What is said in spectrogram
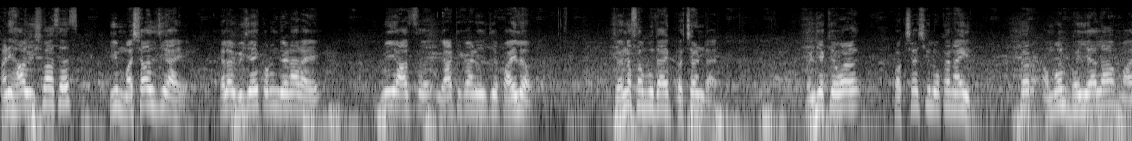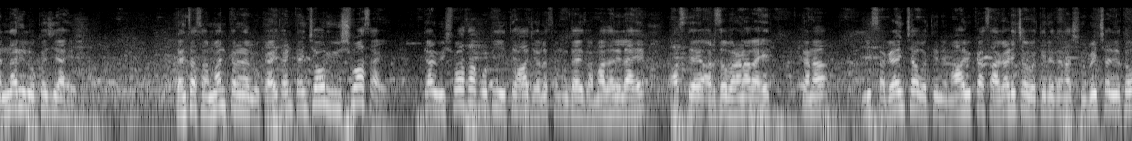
आणि हा विश्वासच ही मशाल जी आहे याला विजय करून देणार आहे. मी आज या ठिकाणी जे पाहिलं जनसमुदाय प्रचंड आहे. म्हणजे केवळ पक्षाची लोकं नाहीत तर अमोल भैयाला मानणारी लोकं जी आहेत त्यांचा सन्मान करणारे लोक आहेत आणि त्यांच्यावर विश्वास आहे. त्या विश्वासापोटी इथे हा जनसमुदाय जमा झालेला आहे आज ते अर्ज भरणार आहेत त्यांना मी सगळ्यांच्या वतीने महाविकास आघाडीच्या वतीने त्यांना शुभेच्छा देतो.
